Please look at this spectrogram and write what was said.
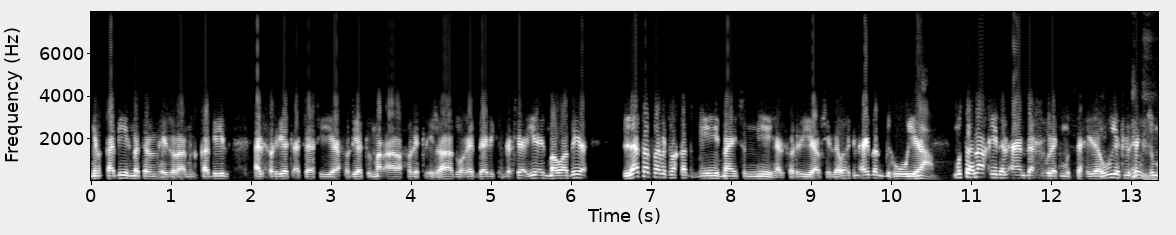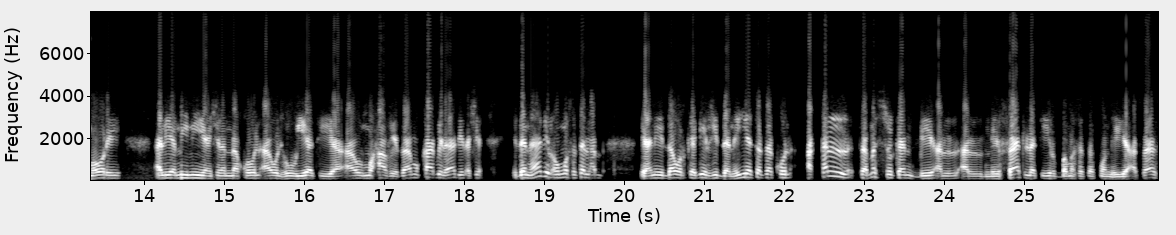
من قبيل مثلا الهجرة من قبيل الحريات الأساسية حريه المرأة حرية الإجهاض وغير ذلك من الأشياء هي مواضيع لا ترتبط فقط بما يسميه الحرية أو شيء ولكن أيضا بهوية نعم. متناقضة الآن داخل الولايات المتحدة هوية الحزب الجمهوري اليمينية ان نقول أو الهوياتيه أو المحافظة مقابل هذه الأشياء. اذا هذه الأمور ستلعب يعني دور كبير جدا. هي ستكون أقل تمسكا بالملفات التي ربما ستكون هي أساس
